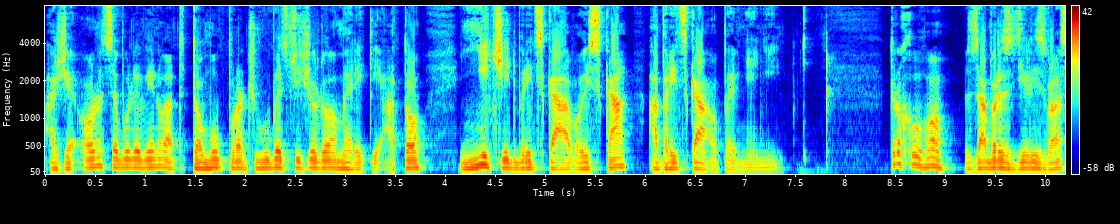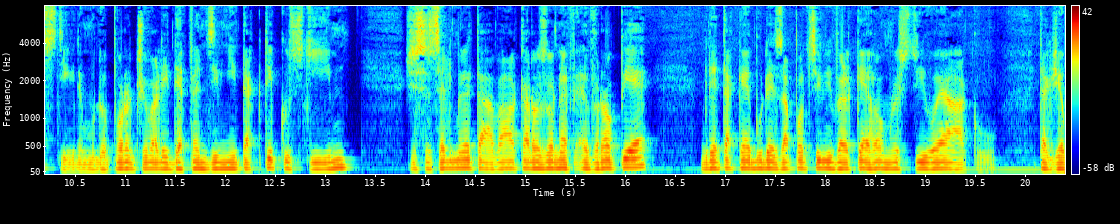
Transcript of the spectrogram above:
a že on se bude věnovat tomu, proč vůbec přišel do Ameriky, a to ničit britská vojska a britská opevnění. Trochu ho zabrzdili z vlasti, kde mu doporučovali defenzivní taktiku s tím, že se sedmiletá válka rozhodne v Evropě, kde také bude zapotřebí velkého množství vojáků. Takže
